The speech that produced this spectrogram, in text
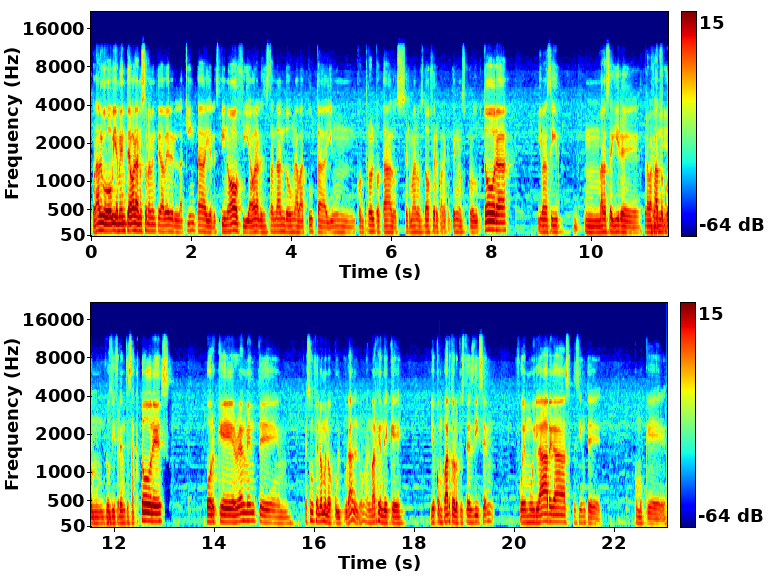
por algo obviamente ahora no solamente va a haber la quinta y el spin-off y ahora les están dando una batuta y un control total a los hermanos Doffer para que tengan su productora y van a seguir, mm, van a seguir eh, trabajando con los diferentes actores porque realmente es un fenómeno cultural, ¿no? Al margen de que yo comparto lo que ustedes dicen, fue muy larga, se siente como que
